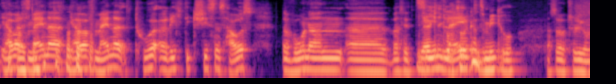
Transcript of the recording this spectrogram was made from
ich hab auf, meiner, ich hab auf meiner Tour ein richtig geschissenes Haus. Da wohnen, äh, was nicht, Ja, zehn ich komm zurück Leute. ans Mikro. Achso, Entschuldigung.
